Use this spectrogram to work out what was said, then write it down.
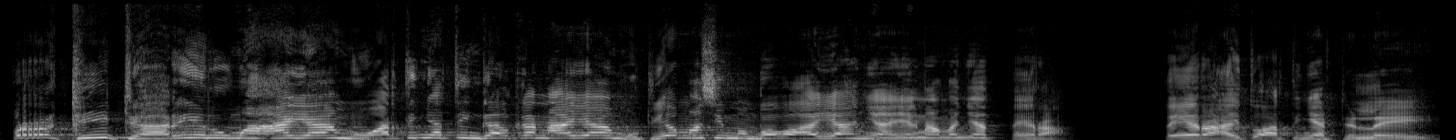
pergi dari rumah ayahmu. Artinya tinggalkan ayahmu. Dia masih membawa ayahnya yang namanya Tera. Tera itu artinya delay.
